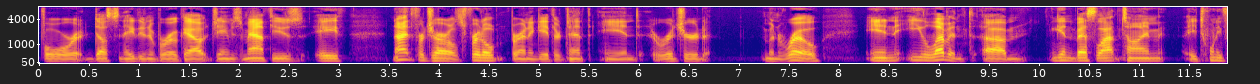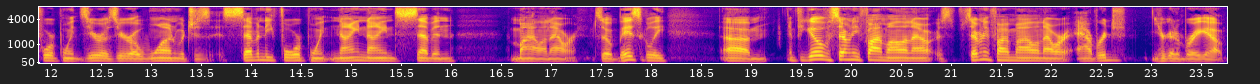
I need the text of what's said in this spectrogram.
for Dustin Hayden, who broke out. James Matthews eighth. Ninth for Charles Friddle. Brandon Gaither tenth. And Richard Monroe In 11th, um, again, the best lap time, a 24.001, which is 74.997 mile an hour. So basically, um, if you go 75 mile an hour, 75 mile an hour average, you're going to break out.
